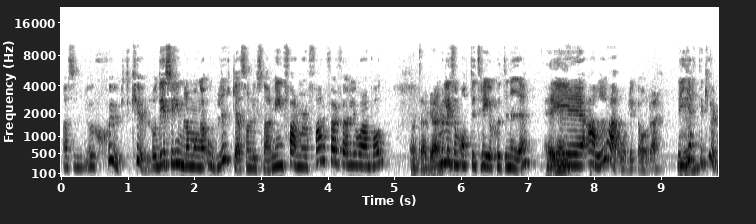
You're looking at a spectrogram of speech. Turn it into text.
Alltså, det var sjukt kul. Och det är så himla många olika som lyssnar. Min farmor och farfar följer våran podd. Ja, De Tackar. är liksom 83 och 79. Hej, det är alla olika åldrar. Det är Mm. jättekul.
